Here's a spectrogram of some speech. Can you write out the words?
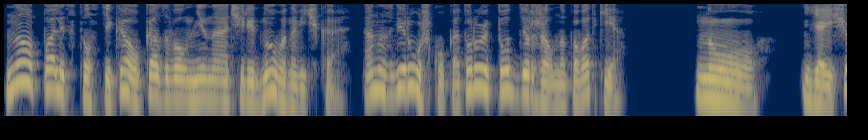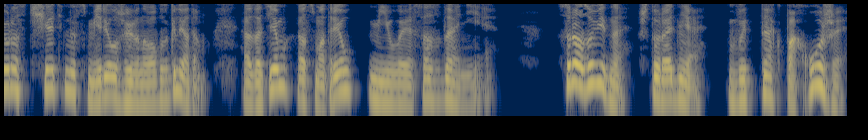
но палец толстяка указывал не на очередного новичка, а на зверушку, которую тот держал на поводке. Ну... Я еще раз тщательно смерил жирного взглядом, а затем осмотрел милое создание. Сразу видно, что родня. Вы так похожи.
